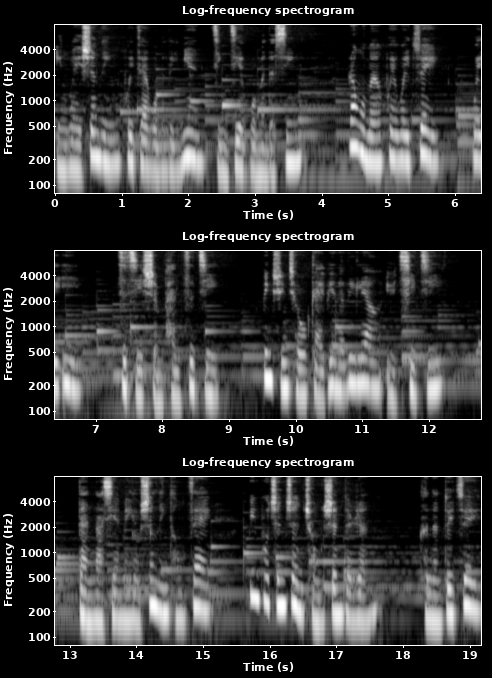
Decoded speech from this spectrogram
因为圣灵会在我们里面警戒我们的心，让我们会为罪、为义，自己审判自己，并寻求改变的力量与契机。但那些没有圣灵同在，并不真正重生的人，可能对罪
